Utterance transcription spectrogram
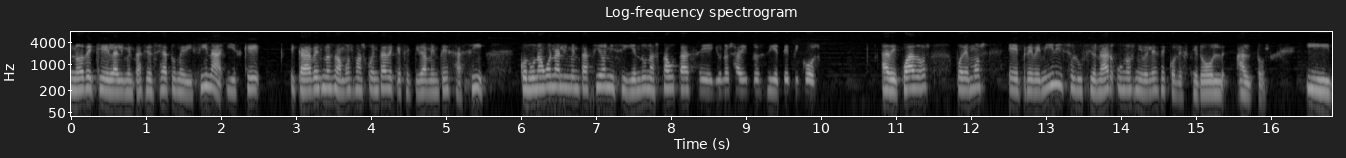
no de que la alimentación sea tu medicina y es que y cada vez nos damos más cuenta de que efectivamente es así. Con una buena alimentación y siguiendo unas pautas eh, y unos hábitos dietéticos adecuados, podemos eh, prevenir y solucionar unos niveles de colesterol altos y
